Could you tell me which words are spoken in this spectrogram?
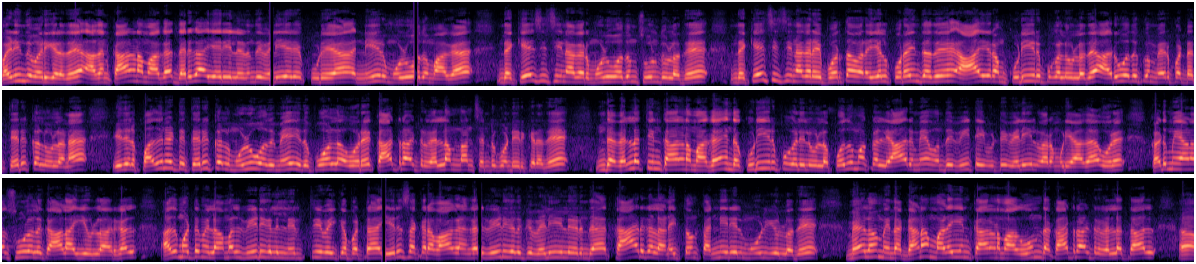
வழிந்து வருகிறது. அதன் காரணமாக தர்கா ஏரியிலிருந்து வெளியேறக்கூடிய நீர் முழுவதுமாக இந்த கேசிசி நகர் முழுவதும் சூழ்ந்துள்ளது. இந்த கேசிசி நகரை பொறுத்தவரையில் குறைந்தது ஆயிரம் குடியிருப்புகள் உள்ளது. அறுபதுக்கும் மேற்பட்ட தெருக்கள் உள்ளன. இதில் பதினெட்டு தெருக்கள் முழுவதுமே இது போல ஒரு காற்றாற்று வெள்ளம் தான் சென்று கொண்டிருக்கிறது. இந்த வெள்ளத்தின் காரணமாக இந்த குடியிருப்புகளில் உள்ள பொதுமக்கள் யாருமே வந்து வீட்டை விட்டு வெளியில் வர முடியாத ஒரு கடுமையான சூழலுக்கு ஆளாகியுள்ளார்கள். அது மட்டும் இல்லாமல் வீடுகளில் நிறுத்தி வைக்கப்பட்ட இருசக்கர வாகனங்கள் வீடுகளுக்கு வெளியில் இருந்த கார்கள் அனைத்தும் தண்ணீரில் மூழ்கியுள்ளது. மேலும் இந்த கனமழையின் காரணமாகவும் இந்த காற்றாற்று வெள்ளத்தால்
